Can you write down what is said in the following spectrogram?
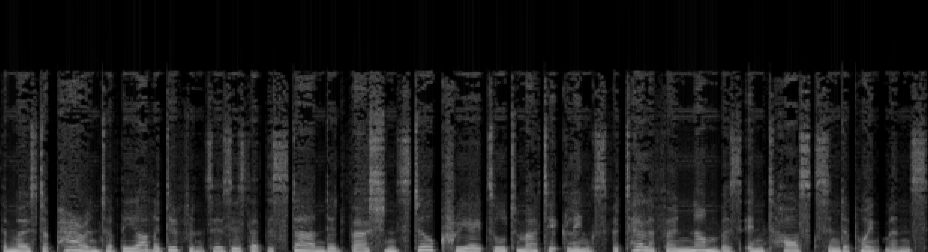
The most apparent of the other differences is that the standard version still creates automatic links for telephone numbers in tasks and appointments,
